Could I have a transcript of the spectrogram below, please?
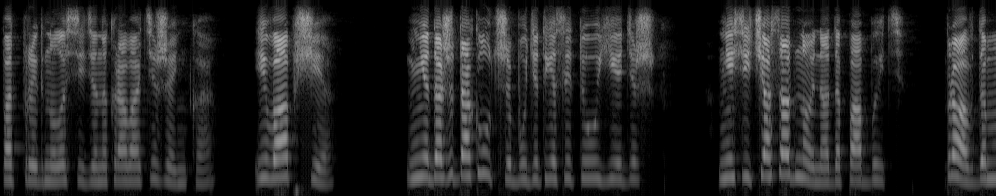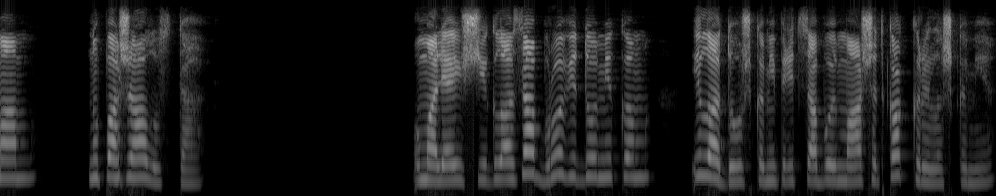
Подпрыгнула, сидя на кровати Женька. «И вообще, мне даже так лучше будет, если ты уедешь. Мне сейчас одной надо побыть. Правда, мам? Ну, пожалуйста. Умоляющие глаза, брови домиком и ладошками перед собой машет, как крылышками.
